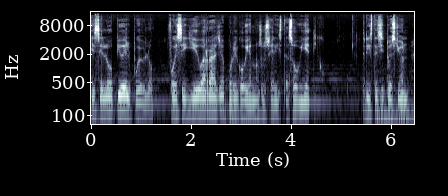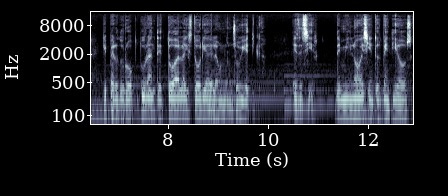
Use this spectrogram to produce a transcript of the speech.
es el opio del pueblo fue seguido a raya por el gobierno socialista soviético. Triste situación que perduró durante toda la historia de la Unión Soviética, es decir, de 1922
